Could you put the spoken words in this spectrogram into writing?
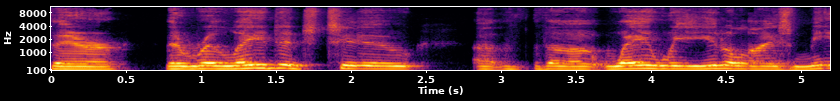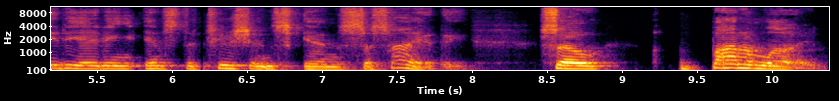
They're they're related to uh, the way we utilize mediating institutions in society. So, bottom line,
